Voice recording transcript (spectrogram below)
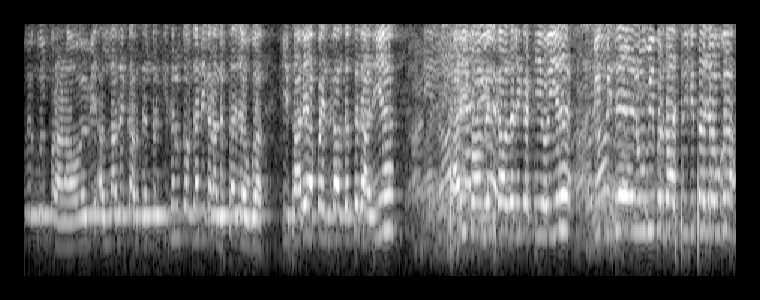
ਕੋਈ ਪੁਰਾਣਾ ਹੋਵੇ ਵੀ ਅੱਲਾ ਦੇ ਘਰ ਦੇ ਅੰਦਰ ਕਿਸੇ ਨੂੰ ਕਬਜ਼ਾ ਨਹੀਂ ਕਰਨ ਦਿੱਤਾ ਜਾਊਗਾ। ਕਿ ਸਾਰੇ ਆਪਾਂ ਇਸ ਗੱਲ ਦੇ ਉੱਤੇ ਰਾਜੀ ਹਾਂ? ਸਾਰੀ ਕੌਮ ਇਸ ਗੱਲ ਦੇ ਲਈ ਇਕੱਠੀ ਹੋਈ ਹੈ ਵੀ ਕਿਸੇ ਨੂੰ ਵੀ ਬਰਦਾਸ਼ਤ ਨਹੀਂ ਕੀਤਾ ਜਾਊਗਾ।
